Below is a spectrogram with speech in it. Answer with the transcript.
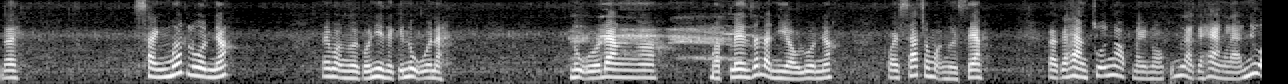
đây. Xanh mướt luôn nhá. Đây, mọi người có nhìn thấy cái nụ đây này. Nụ nó đang ờ, bật lên rất là nhiều luôn nhá. Quay sát cho mọi người xem. Và cái hàng chuỗi ngọc này nó cũng là cái hàng lá nhựa.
